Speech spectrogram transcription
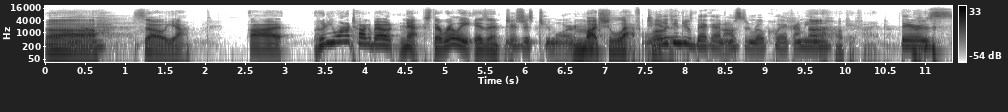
Uh so yeah. Uh who do you want to talk about next? There really isn't There's just two more. much left Well, we can do Becca and Austin real quick. I mean, Uh, okay, fine. there's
